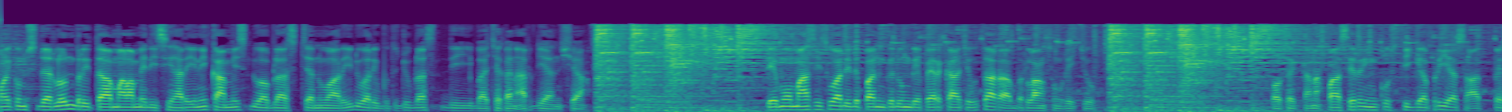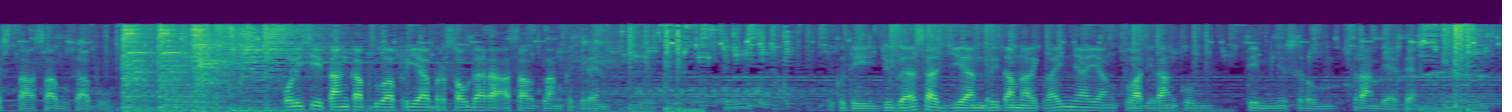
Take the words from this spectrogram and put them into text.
Assalamualaikum Sudarlun, berita malam edisi hari ini Kamis 12 Januari 2017 dibacakan Ardiansyah. Demo mahasiswa di depan gedung DPRK Aceh Utara berlangsung ricuh. Polsek Tanah Pasir ringkus tiga pria saat pesta sabu-sabu. Polisi tangkap dua pria bersaudara asal Blangkejeren. Ikuti juga sajian berita menarik lainnya yang telah dirangkum tim Newsroom Serambi FM.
